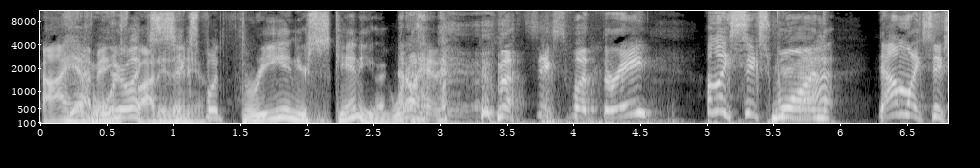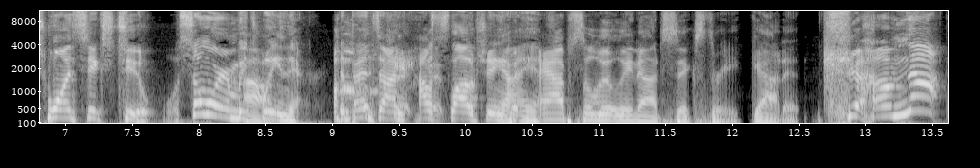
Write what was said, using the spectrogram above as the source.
I Yeah, have a man, worse you're like body six than you? foot three and you're skinny. Like what? I don't have. Not six foot three. I'm like six You're one. not? I'm like six one, six two, somewhere in oh. between there. Depends on Oh. Okay, how but- slouching I am. absolutely not six three. Got it. I'm not.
